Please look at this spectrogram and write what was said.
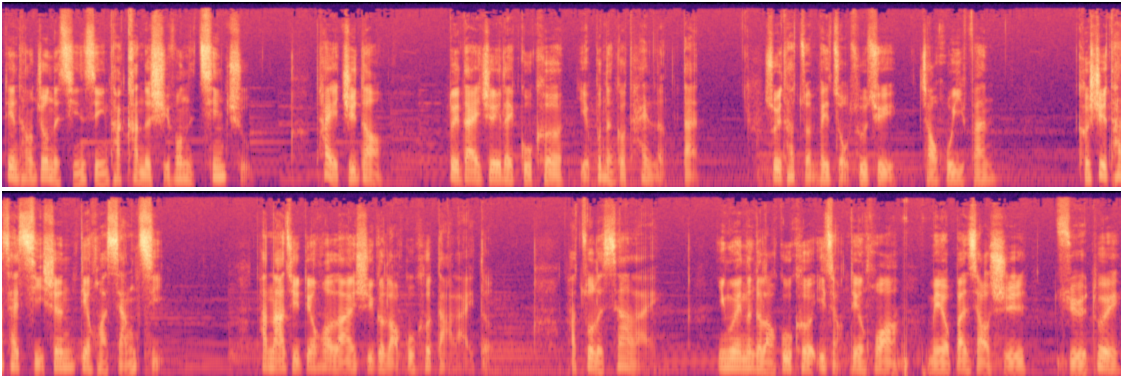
殿堂中的情形他看得十分的清楚。他也知道，对待这一类顾客也不能够太冷淡，所以他准备走出去招呼一番。可是他才起身，电话响起。他拿起电话来，是一个老顾客打来的。他坐了下来，因为那个老顾客一讲电话，没有半小时绝对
